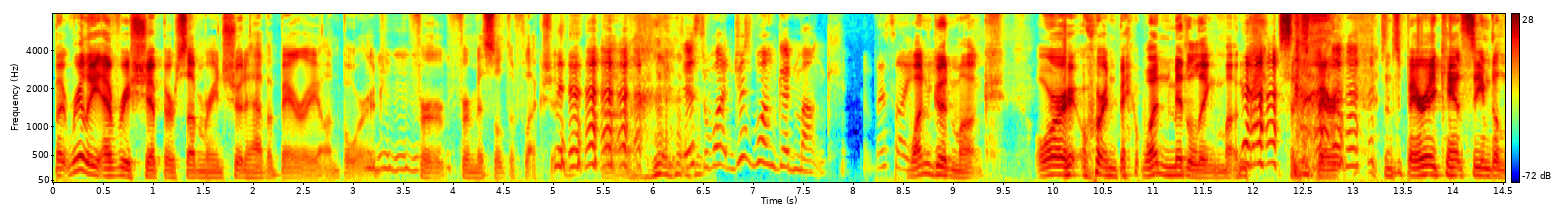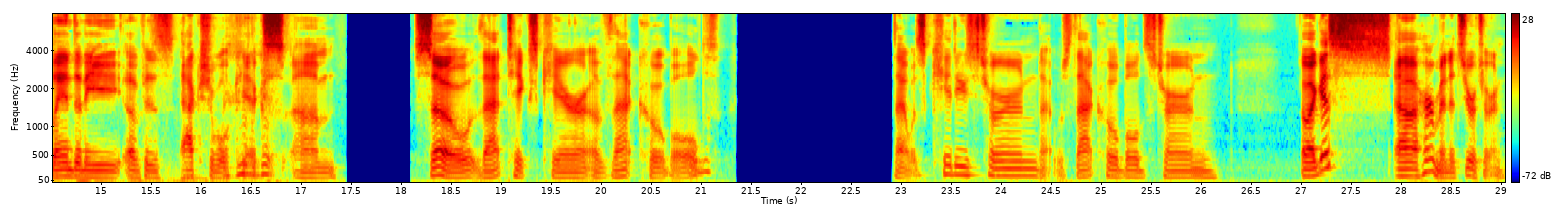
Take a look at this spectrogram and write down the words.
But really, every ship or submarine should have a Barry on board for for missile deflection. just one just one good monk. That's all you one need. good monk or or in, one middling monk since Barry since Barry can't seem to land any of his actual kicks. Um, so that takes care of that kobold. That was Kitty's turn. That was that kobold's turn. Oh, I guess uh, Herman, it's your turn.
